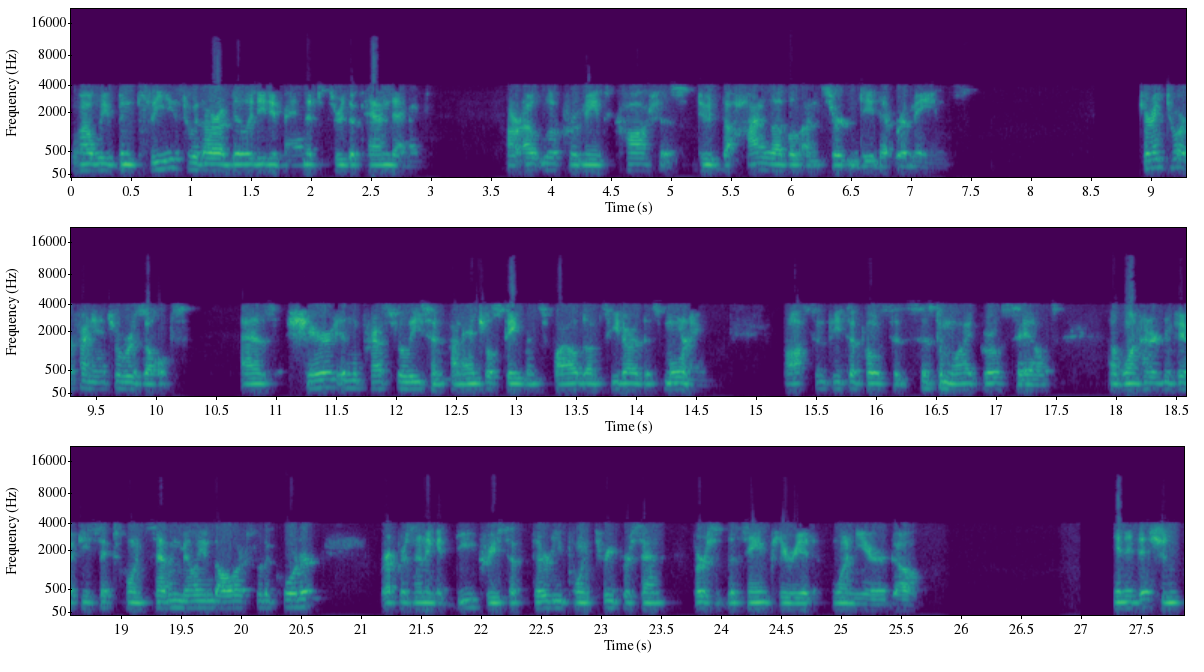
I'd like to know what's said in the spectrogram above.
While we've been pleased with our ability to manage through the pandemic, our outlook remains cautious due to the high level uncertainty that remains. Turning to our financial results, as shared in the press release and financial statements filed on SEDAR this morning, Boston Pizza posted system-wide gross sales of $156.7 million for the quarter, representing a decrease of 30.3% versus the same period one year ago. In addition,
